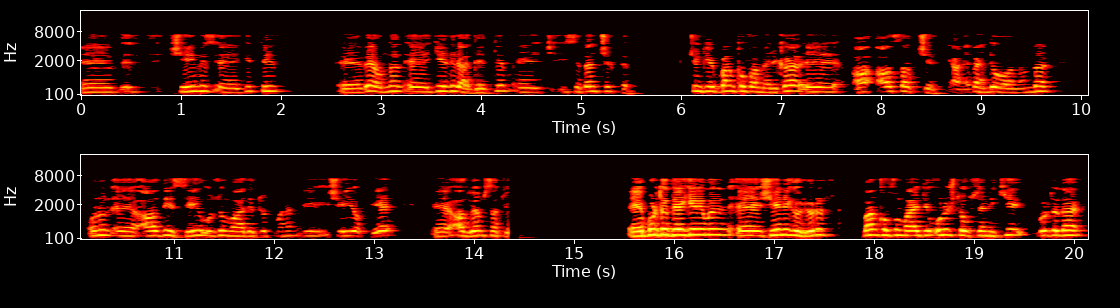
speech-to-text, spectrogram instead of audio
e, şeyimiz e, gitti e, ve ondan e, gelir elde ettim. E, hisseden çıktım. Çünkü Bank of America e, al satçı. Yani ben de o anlamda onun e, aldığı hisseyi uzun vade tutmanın bir şeyi yok diye e, alıyorum satıyorum. E, burada DGNM'nin e, şeyini görüyoruz. Bank of America 13.92 burada da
